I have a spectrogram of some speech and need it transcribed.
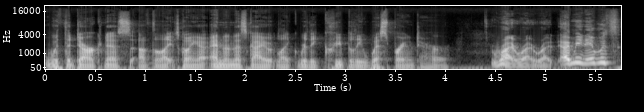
with the darkness of the lights going out, and then this guy like really creepily whispering to her. right right right i mean it was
